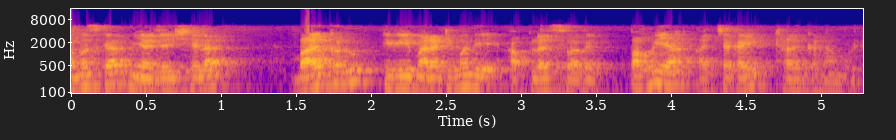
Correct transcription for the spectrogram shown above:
नमस्कार मी अजय शेलार. बाळकडू टीव्ही मराठीमध्ये आपलं स्वागत. पाहूया आजच्या काही ठळक घडामोडी.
